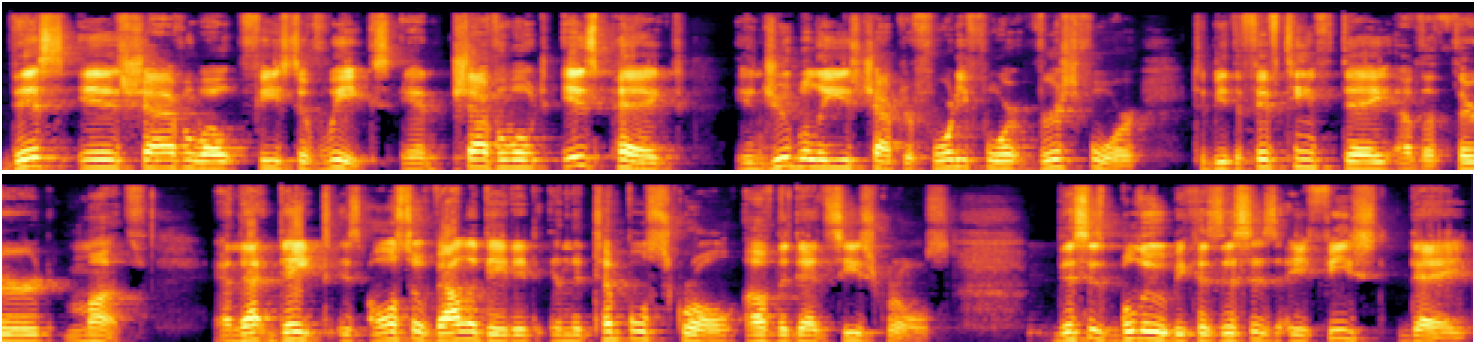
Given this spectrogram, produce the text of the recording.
This is Shavuot Feast of Weeks, and Shavuot is pegged in Jubilees chapter 44, verse 4, to be the 15th day of the third month. And that date is also validated in the temple scroll of the Dead Sea Scrolls. This is blue because this is a feast day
